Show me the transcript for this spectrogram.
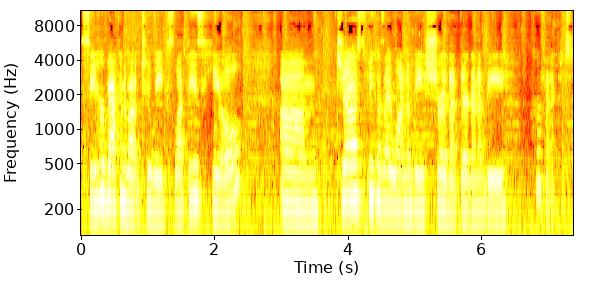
See her back in about two weeks, let these heal, um, just because I wanna be sure that they're gonna be perfect.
